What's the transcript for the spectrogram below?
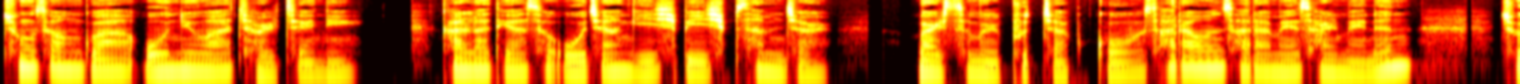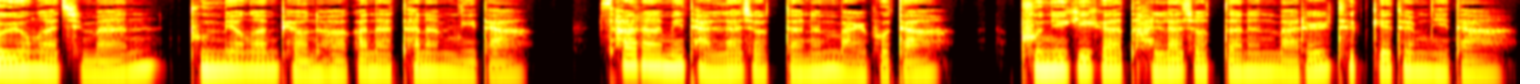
충성과 온유와 절제니 갈라디아서 5장 22, 23절 말씀을 붙잡고 살아온 사람의 삶에는 조용하지만 분명한 변화가 나타납니다. 사람이 달라졌다는 말보다 분위기가 달라졌다는 말을 듣게 됩니다.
